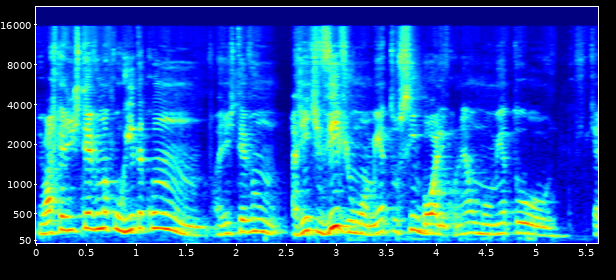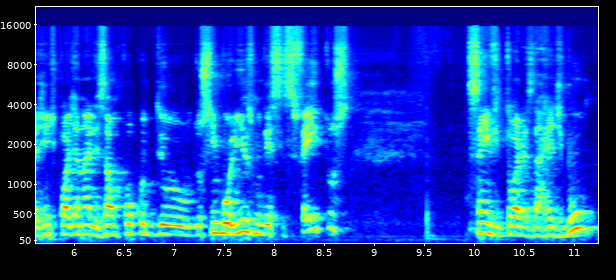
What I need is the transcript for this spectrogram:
Eu acho que a gente teve uma corrida com. A gente teve um. A gente vive um momento simbólico, né? Um momento que a gente pode analisar um pouco do, do simbolismo desses feitos. 100 vitórias da Red Bull,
